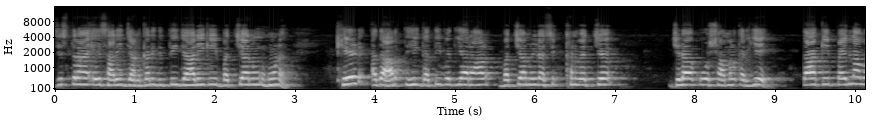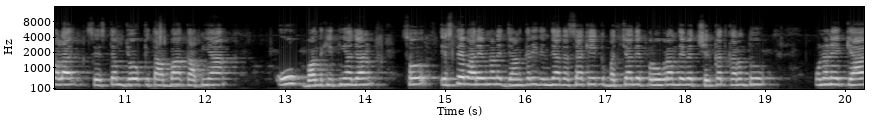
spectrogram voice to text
ਜਿਸ ਤਰ੍ਹਾਂ ਇਹ ਸਾਰੀ ਜਾਣਕਾਰੀ ਦਿੱਤੀ ਜਾ ਰਹੀ ਕਿ ਬੱਚਿਆਂ ਨੂੰ ਹੁਣ ਖੇਡ ਆਧਾਰਿਤ ਹੀ ਗਤੀਵਿਧੀਆਂ ਨਾਲ ਬੱਚਿਆਂ ਨੂੰ ਜਿਹੜਾ ਸਿੱਖਣ ਵਿੱਚ ਜਿਹੜਾ ਉਹ ਸ਼ਾਮਲ ਕਰੀਏ, ਤਾਂ ਕਿ ਪਹਿਲਾਂ ਵਾਲਾ ਸਿਸਟਮ ਜੋ ਕਿਤਾਬਾਂ, ਕਾਪੀਆਂ ਉਹ ਬੰਦ ਕੀਤੀਆਂ ਜਾਣ। ਸੋ ਇਸ ਦੇ ਬਾਰੇ ਉਹਨਾਂ ਨੇ ਜਾਣਕਾਰੀ ਦਿੰਦਿਆਂ ਦੱਸਿਆ ਕਿ ਇੱਕ ਬੱਚਿਆਂ ਦੇ ਪ੍ਰੋਗਰਾਮ ਦੇ ਵਿੱਚ ਸ਼ਿਰਕਤ ਕਰਨ ਤੋਂ ਉਹਨਾਂ ਨੇ ਕਿਹਾ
